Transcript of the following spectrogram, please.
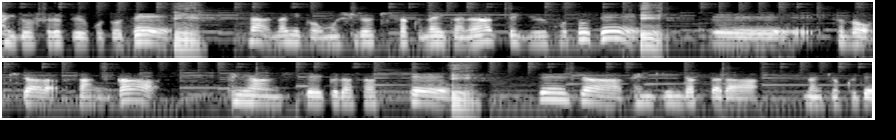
帯同するということで、はい、な何か面白い企画ないかなっていうことで、ええ。ー、その記者さんが提案してくださって、でじゃあペンギンだったら南極で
